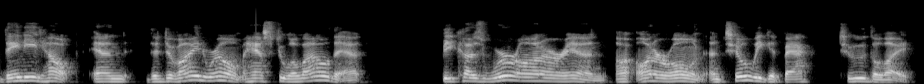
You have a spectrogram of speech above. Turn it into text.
they need help. And the divine realm has to allow that because we're on our end, uh, on our own until we get back to the light.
